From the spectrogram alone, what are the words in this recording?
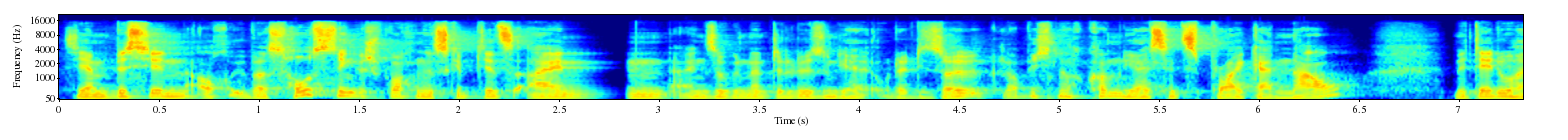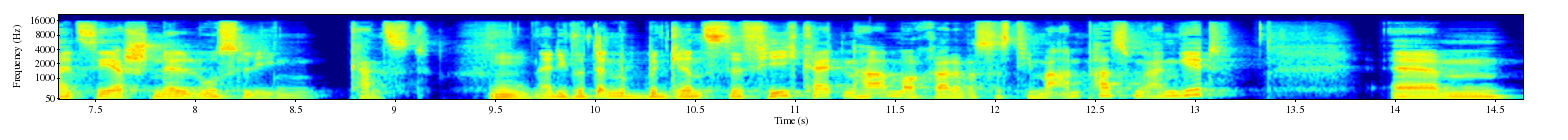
Sie haben ein bisschen auch übers Hosting gesprochen. Es gibt jetzt ein, eine sogenannte Lösung, die, oder die soll, glaube ich, noch kommen, die heißt heißt jetzt Spriker Now, mit der du halt sehr schnell loslegen kannst. Mhm. Na, die wird dann nur begrenzte Fähigkeiten haben, auch gerade was das Thema Anpassung angeht. Ähm,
